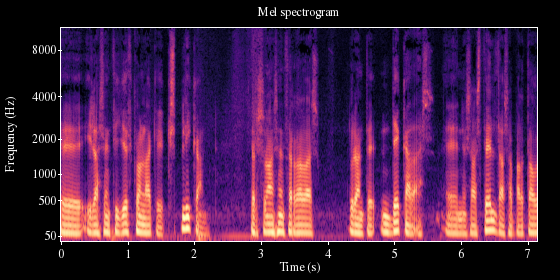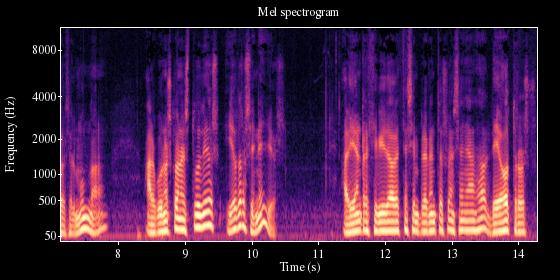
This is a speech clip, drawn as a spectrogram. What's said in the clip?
eh, y la sencillez con la que explican personas encerradas durante décadas en esas celdas apartados del mundo, ¿no? algunos con estudios y otros sin ellos. Habían recibido a veces simplemente su enseñanza de otros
